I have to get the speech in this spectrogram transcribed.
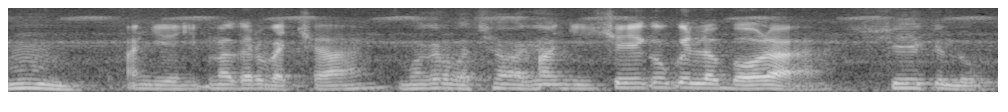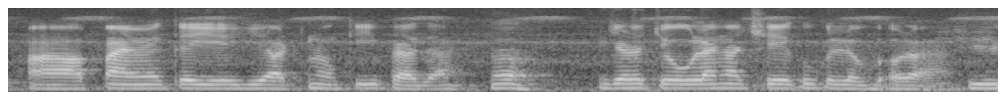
ਹੂੰ। ਹਾਂਜੀ ਹਾਂਜੀ ਮਗਰ ਬੱਚਾ ਹੈ। ਮਗਰ ਬੱਚਾ ਆ ਗਿਆ। ਹਾਂਜੀ 6 ਕਿਲੋ ਬੋਲਾ ਹੈ। 6 ਕਿਲੋ। ਹਾਂ ਭਾਵੇਂ ਕਹੀਏ ਜੀ 8 ਨੂੰ ਕੀ ਫਾਇਦਾ। ਹਾਂ। ਜਿਹੜਾ ਚੋਲ ਹੈ ਨਾ 6 ਕਿਲੋ ਬੋਲਾ ਹੈ। 6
